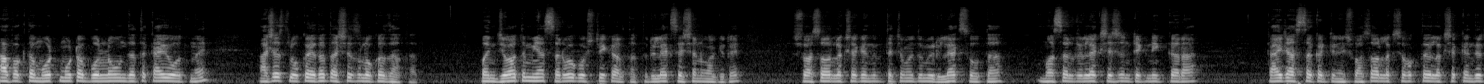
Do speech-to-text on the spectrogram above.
हा फक्त मोठमोठं बोलणं होऊन जातं काही होत नाही. असेच लोक येतात असेच लोक जातात. पण जेव्हा तुम्ही या सर्व गोष्टी करतात रिलॅक्सेशन वगैरे श्वासावर लक्ष केंद्रित त्याच्यामुळे तुम्ही रिलॅक्स होता. मसल रिलॅक्सेशन टेक्निक करा. काही जास्त कठीण आहे. श्वासावर लक्ष फक्त लक्ष केंद्रित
